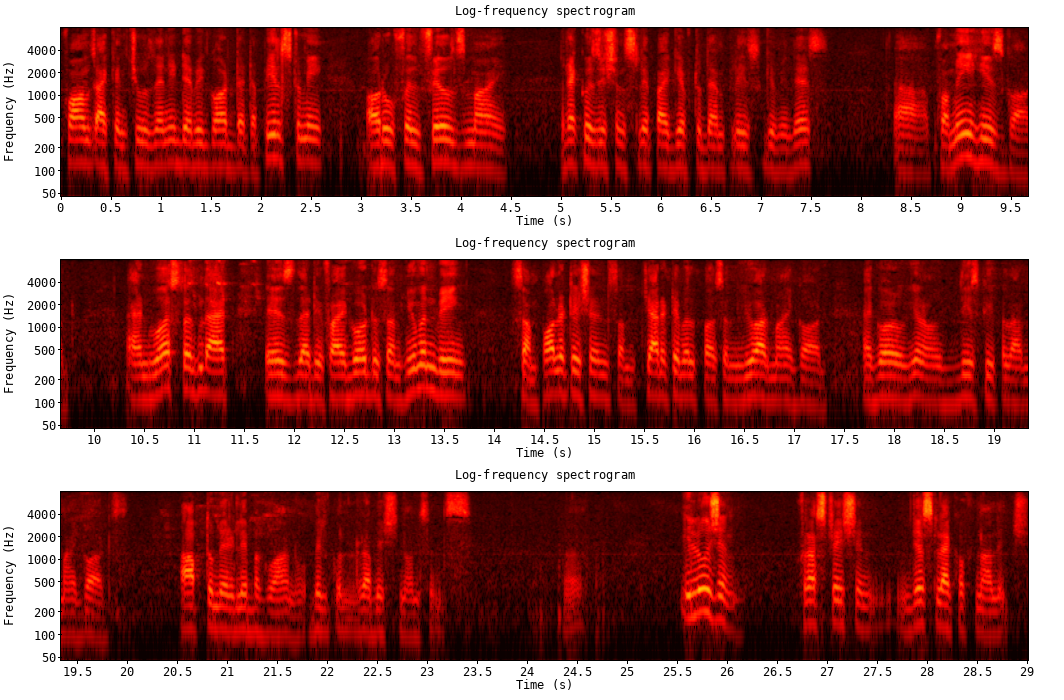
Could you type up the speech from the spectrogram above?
forms. I can choose any demigod that appeals to me or who fulfills my requisition slip I give to them, please give me this. Uh, for me, he is God. And worse than that is that if I go to some human being, some politician, some charitable person, you are my God. I go, you know, these people are my gods. आप तो मेरे लिए भगवान हो बिल्कुल rubbish nonsense. Uh, illusion, frustration, just lack of knowledge.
